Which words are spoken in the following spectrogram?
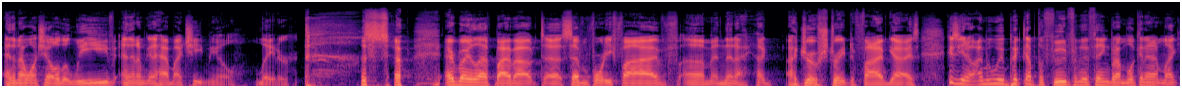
and then I want you all to leave, and then I'm to have my cheat meal later. so everybody left by about uh, 7:45, um, and then I, I, I drove straight to Five Guys because you know I mean we picked up the food for the thing, but I'm looking at it I'm like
